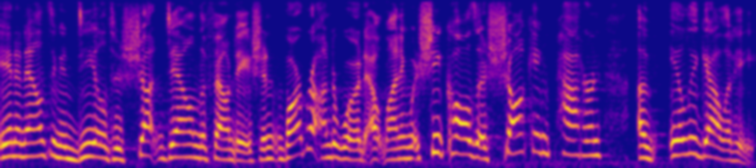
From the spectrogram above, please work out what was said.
In announcing a deal to shut down the foundation, Barbara Underwood outlining what she calls a shocking pattern of illegality.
